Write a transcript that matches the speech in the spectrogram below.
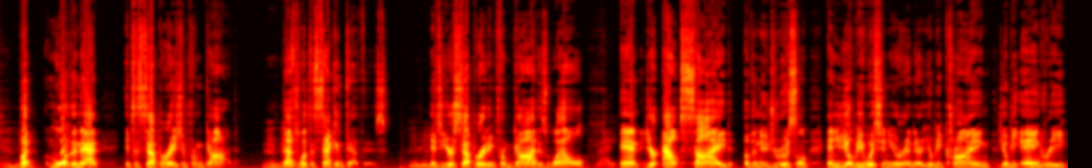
mm-hmm. but more than that, it's a separation from God. Mm-hmm. That's what the second death is. Mm-hmm. It's you're separating from God as well, Right. and you're outside of the New Jerusalem, and you'll be wishing you were in there. You'll be crying, you'll be angry,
